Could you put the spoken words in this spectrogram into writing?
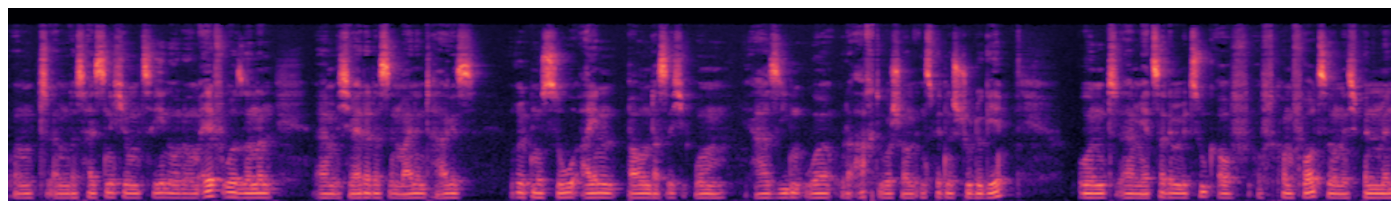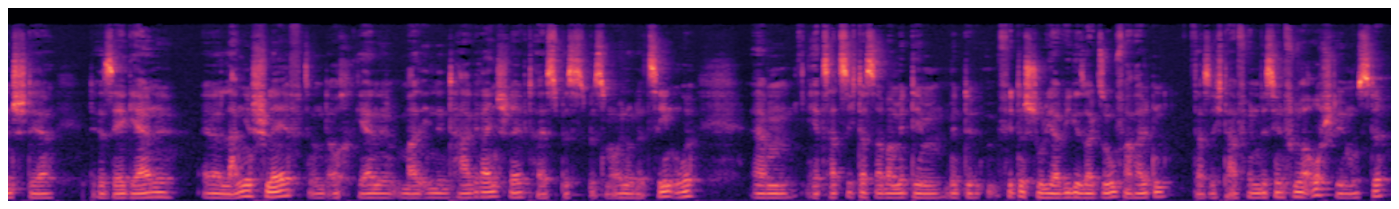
und ähm, das heißt nicht um 10 oder um 11 Uhr, sondern ähm, ich werde das in meinen Tagesrhythmus so einbauen, dass ich um ja, 7 Uhr oder 8 Uhr schon ins Fitnessstudio gehe. Und ähm, jetzt hat in Bezug auf, auf Komfortzone, ich bin ein Mensch, der, der sehr gerne äh, lange schläft und auch gerne mal in den Tag reinschläft, heißt bis, bis neun oder zehn Uhr. Ähm, jetzt hat sich das aber mit dem, mit dem Fitnessstudio, wie gesagt, so verhalten, dass ich dafür ein bisschen früher aufstehen musste.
